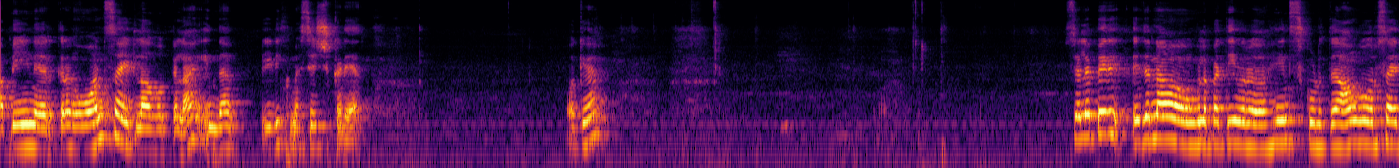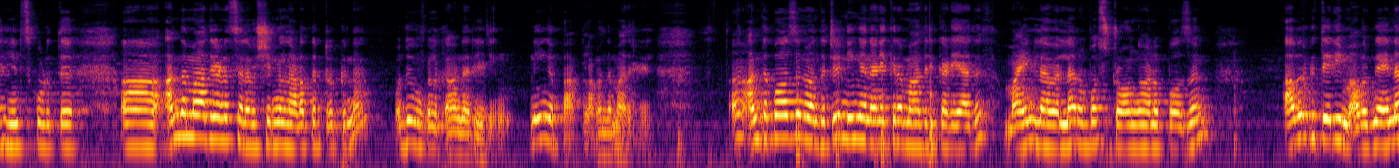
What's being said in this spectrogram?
அப்படின்னு இருக்கிறவங்க ஒன் சைட் லவ்வுக்கெல்லாம் இந்த பீடிக் மெசேஜ் கிடையாது. ஓகே சில பேர் எதனா உங்களை பற்றி ஒரு ஹிண்ட்ஸ் கொடுத்து அவங்க ஒரு சைடு ஹிண்ட்ஸ் கொடுத்து அந்த மாதிரியான சில விஷயங்கள் நடந்துட்டு இருக்குன்னா அது உங்களுக்கான ரீடிங் நீங்கள் பார்க்கலாம் அந்த மாதிரி. அந்த பர்சன் வந்துட்டு நீங்கள் நினைக்கிற மாதிரி கிடையாது. மைண்ட் லெவலில் ரொம்ப ஸ்ட்ராங்கான பர்சன் அவருக்கு தெரியும். அவங்க என்ன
